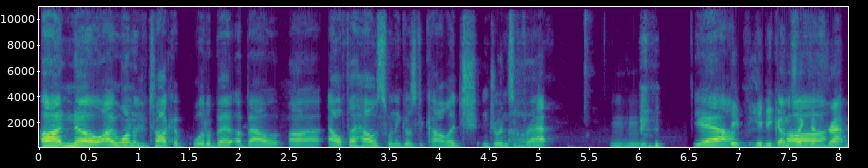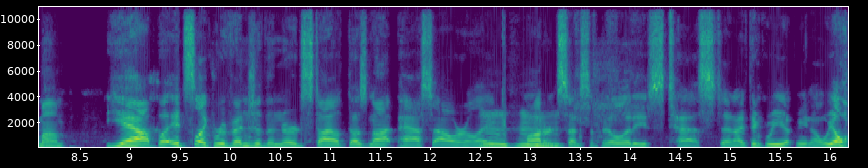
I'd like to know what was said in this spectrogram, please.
Uh no, I wanted to talk a little bit about uh Alpha House when he goes to college and joins a Oh. frat. hmm Yeah. He, he becomes like the Uh, frat mom. Yeah, but it's like Revenge of the Nerd style does not pass our like modern Mhm. sensibilities test, and I think we, you know, we all,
